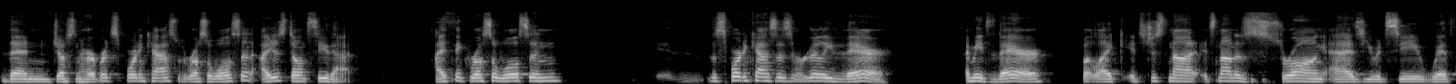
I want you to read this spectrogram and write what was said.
than Justin Herbert's supporting cast with Russell Wilson. I just don't see that. I think Russell Wilson, the supporting cast isn't really there. I mean, it's there, but like it's just not it's not as strong as you would see with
